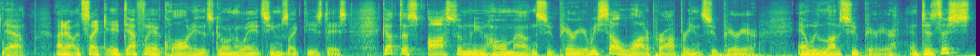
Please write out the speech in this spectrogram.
Yeah, I know. It's like it definitely a quality that's going away. It seems like these days. Got this awesome new home out in Superior. We sell a lot of property in Superior, and we love Superior. And does this?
